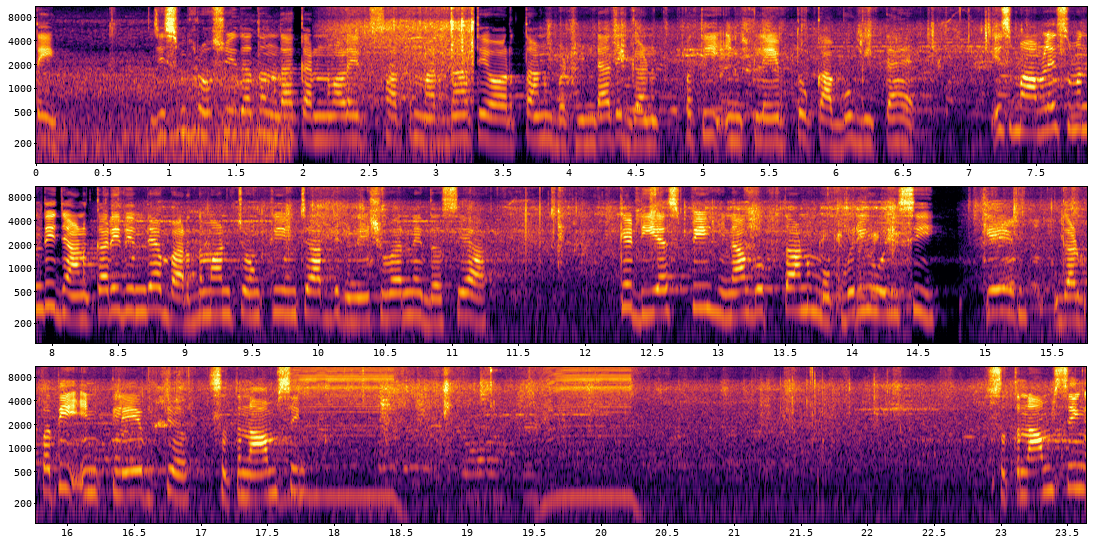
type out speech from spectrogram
ਤੇ ਜਿਸਮ ਫਰੋਸ਼ੀ ਦਾ ਧੰਦਾ ਕਰਨ ਵਾਲੇ ਸੱਤ ਮਰਦਾਂ ਤੇ ਔਰਤਾਂ ਨੂੰ ਬਠਿੰਡਾ ਦੇ ਗਣਪਤੀ ਇਨਕਲੇਵ ਤੋਂ ਕਾਬੂ ਕੀਤਾ ਹੈ। ਇਸ ਮਾਮਲੇ ਸੰਬੰਧੀ ਜਾਣਕਾਰੀ ਦਿੰਦਿਆਂ ਵਰਧਮਾਨ ਚੌਂਕੀ ਇੰਚਾਰਜ ਗਣੇਸ਼ਵਰ ਨੇ ਦੱਸਿਆ ਕਿ ਡੀਐਸਪੀ ਹਿਨਾ ਗੁਪਤਾ ਨੂੰ ਮੁਖਬਰੀ ਹੋਈ ਸੀ ਕਿ ਗਣਪਤੀ ਇਨਕਲੇਵ 'ਚ ਸਤਨਾਮ ਸਿੰਘ। ਸਤਨਾਮ ਸਿੰਘ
